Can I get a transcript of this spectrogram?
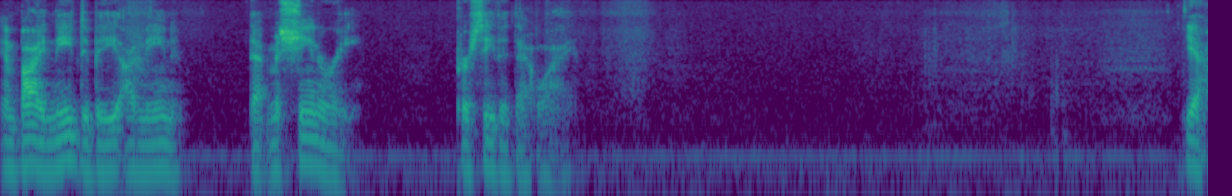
And by need to be, I mean that machinery perceive it that way. Yeah.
